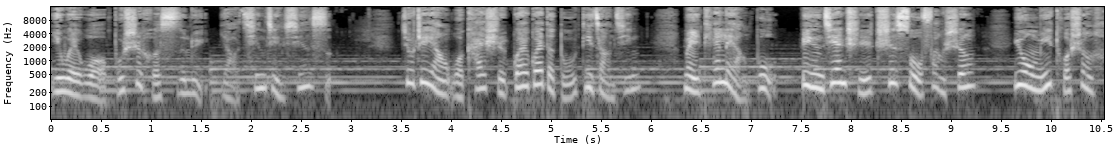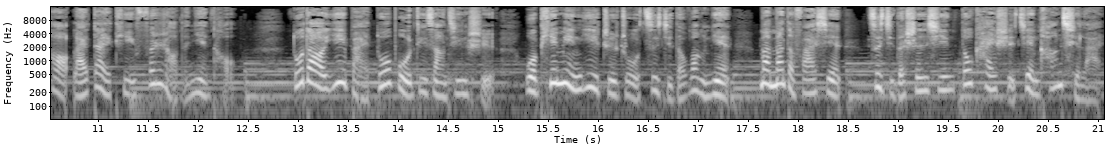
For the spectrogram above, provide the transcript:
因为我不适合思虑，要清净心思。就这样，我开始乖乖地读《地藏经》，每天两部，并坚持吃素放生，用弥陀圣号来代替纷扰的念头。读到一百多部《地藏经》时，我拼命抑制住自己的妄念，慢慢的发现自己的身心都开始健康起来，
